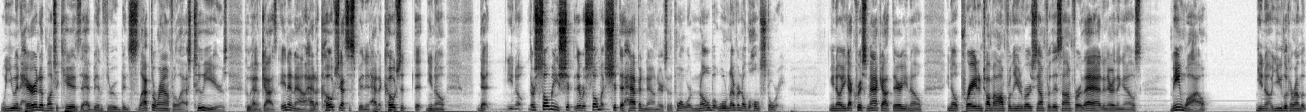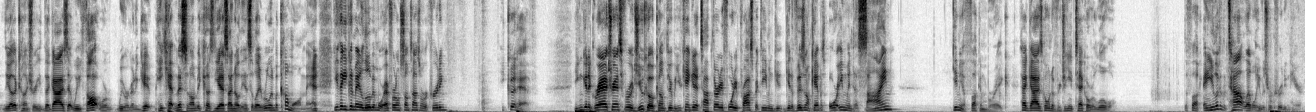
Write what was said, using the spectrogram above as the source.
when you inherit a bunch of kids that have been through, been slapped around for the last two years, who have guys in and out, had a coach that got suspended, had a coach that, that you know that you know, there's so many shit. There was so much shit that happened down there to the point where no, but we'll never know the whole story. You know, you got Chris Mack out there. You know, you know, prayed and talking about I'm from the university, I'm for this, I'm for that, and everything else. Meanwhile, you know, you look around the, the other country, the guys that we thought were we were going to get, he kept missing on because yes, I know the NCAA ruling, but come on, man, you think he could have made a little bit more effort on sometimes on recruiting? He could have. You can get a grad transfer or JUCO come through, but you can't get a top 30 40 prospect to even get, get a visit on campus or even to sign. Give me a fucking break. Had guys going to Virginia Tech over Louisville. The fuck? And you look at the talent level he was recruiting here.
